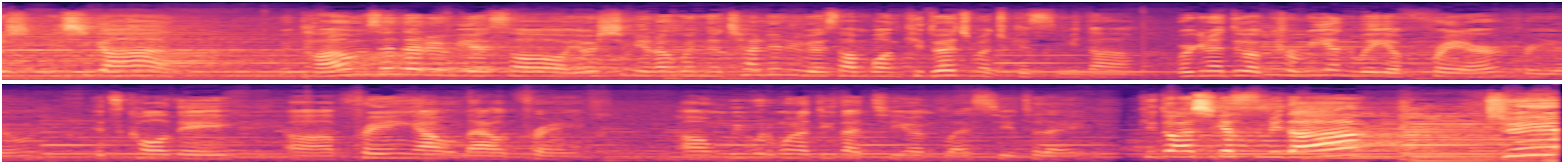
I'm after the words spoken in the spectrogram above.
우리 시- 이 시간 다음 세대를 위해서 열심히 일하고 있는 찰리를 위해서 한번 기도해주면 좋겠습니다. We're gonna do a Korean way of prayer for you. It's called a uh, praying out loud pray. Um, we would want to do that to you and bless you today. 기도하시겠습니다. 주여!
